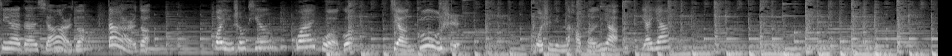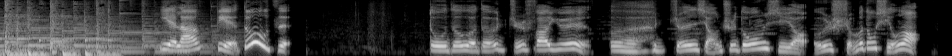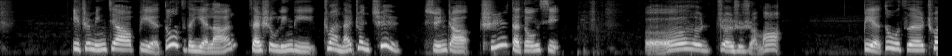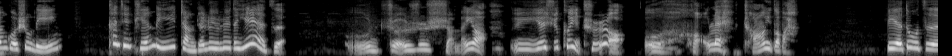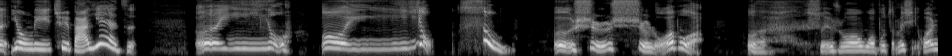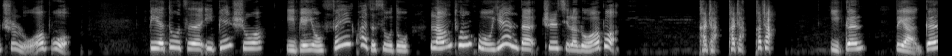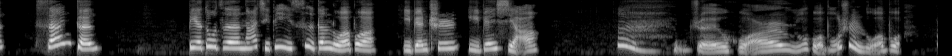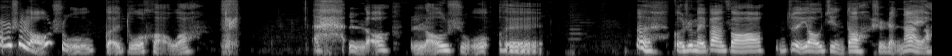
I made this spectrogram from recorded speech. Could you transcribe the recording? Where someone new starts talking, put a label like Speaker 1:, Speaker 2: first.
Speaker 1: 亲爱的小耳朵、大耳朵，欢迎收听乖果果讲故事。我是你们的好朋友丫丫。野狼瘪肚子，
Speaker 2: 肚子饿得直发晕，呃，真想吃东西呀，呃，什么都行啊。
Speaker 1: 一只名叫瘪肚子的野狼在树林里转来转去，寻找吃的东西。
Speaker 2: 呃，这是什么？
Speaker 1: 瘪肚子穿过树林，看见田里长着绿绿的叶子。
Speaker 2: 呃，这是什么呀？也许可以吃啊。呃，好嘞，尝一个吧。
Speaker 1: 瘪肚子用力去拔叶子。
Speaker 2: 哎呦，哎呦，嗖！呃，是是萝卜。呃，虽说我不怎么喜欢吃萝卜。
Speaker 1: 瘪肚子一边说，一边用飞快的速度狼吞虎咽的吃起了萝卜。咔嚓咔嚓咔嚓，一根，两根，三根。瘪肚子拿起第四根萝卜，一边吃一边想：“
Speaker 2: 嗯，这会儿如果不是萝卜，而是老鼠，该多好啊！”哎，老老鼠，嘿嘿。哎，可是没办法，最要紧的是忍耐呀！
